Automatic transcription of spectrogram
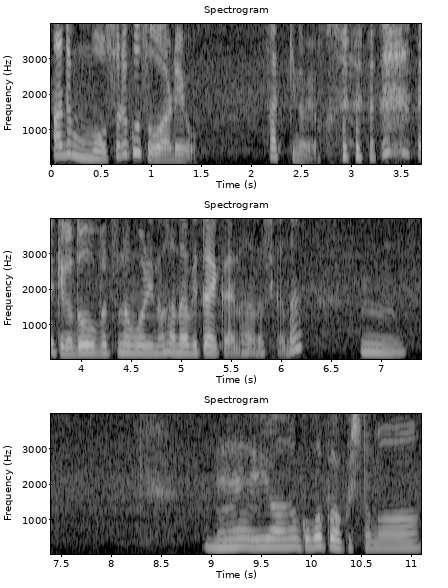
あでももうそれこそあれよ。さっきのよ。さっきの動物の森の花火大会の話かな。うん。ねえいやなんかワクワクしたな。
